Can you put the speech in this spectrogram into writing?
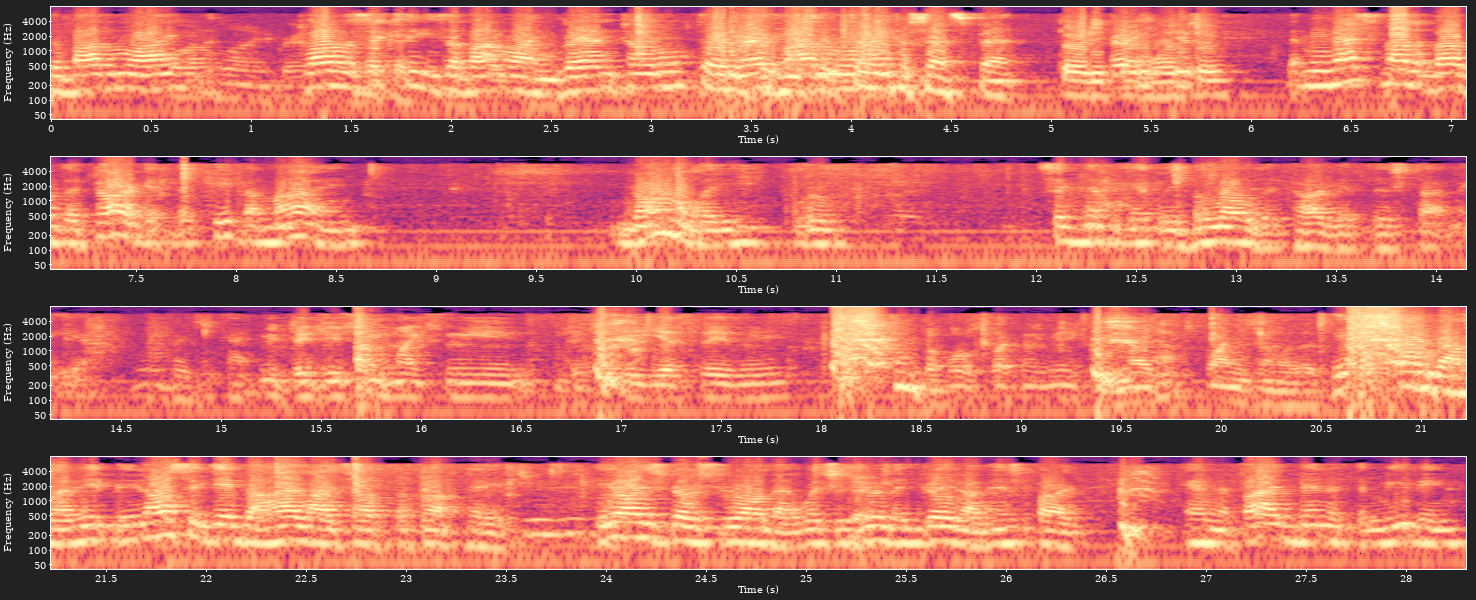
The bottom line? Bottom line, grand- 12 of 16 is the bottom line, grand total? Very bottom line? Thirty percent spent. 30.12? I mean, that's not above the target, but keep in mind, normally, we're significantly below the target this time of year. I mean, Did you see Mike's meeting, did you see yesterday's meeting? The whole selectmen's meeting, 'Cause Mike explained some of this. He explained all that, he he also gave the highlights off the front page. He always goes through all that, which is really great on his part. And if I'd been at the meeting,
